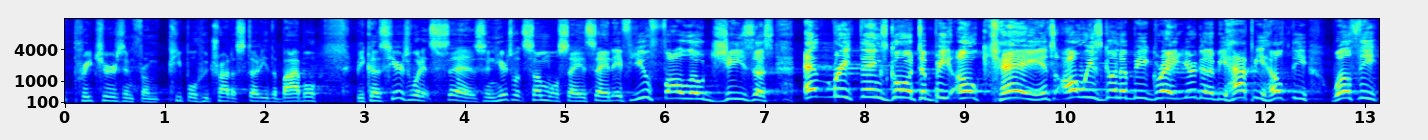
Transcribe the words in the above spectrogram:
preachers and from people who try to study the Bible because here's what it says, and here's what some will say it's saying, if you follow Jesus, everything's going to be okay. It's always going to be great. You're going to be happy, healthy, wealthy.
